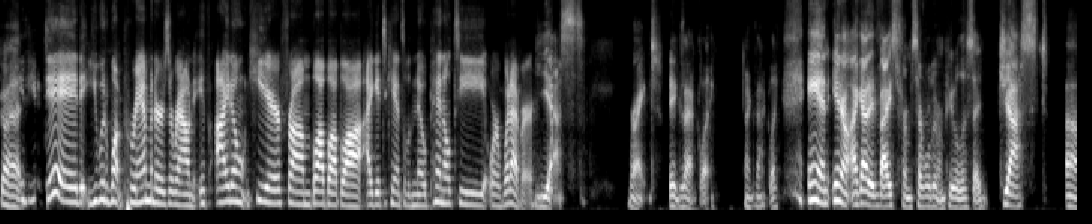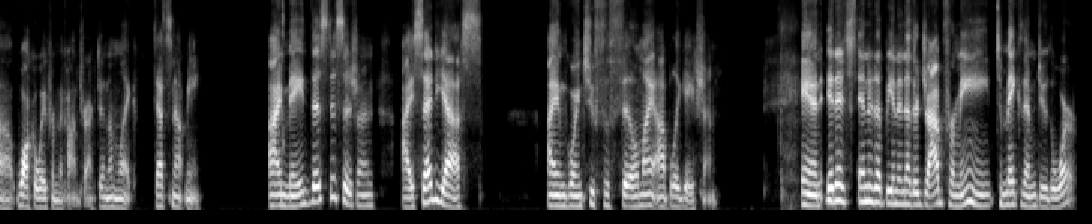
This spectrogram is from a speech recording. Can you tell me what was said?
go ahead. If you did, you would want parameters around if I don't hear from blah, blah, blah, I get to cancel with no penalty or whatever. Yes. Right. Exactly. Exactly. And, you know, I got advice from several different people that said, just uh, walk away from the contract. And I'm like, that's not me. I made this decision. I said yes. I am going to fulfill my obligation. And it ended up being another job for me to make them do the work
